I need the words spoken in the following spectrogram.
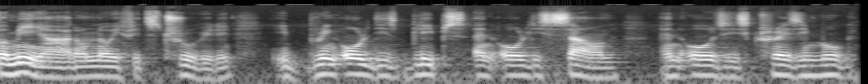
for me, I don't know if it's true really, it brings all these blips and all this sound and all this crazy moog.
